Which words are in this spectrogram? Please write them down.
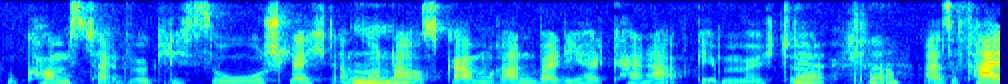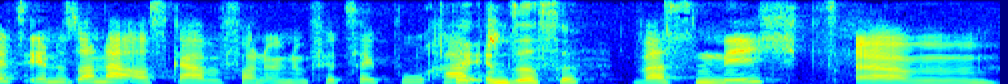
du kommst halt wirklich so schlecht an Mhm. Sonderausgaben ran, weil die halt keiner abgeben möchte. Ja, klar. Also falls ihr eine Sonderausgabe von irgendeinem Fitzek-Buch Der habt, Insasse. was nicht ähm,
